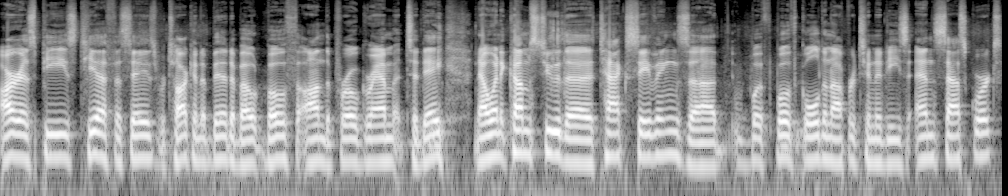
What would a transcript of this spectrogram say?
RSPs, TFSAs. We're talking a bit about both on the program today. Now, when it comes to the tax savings, uh, with both Golden Opportunities and SaskWorks,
